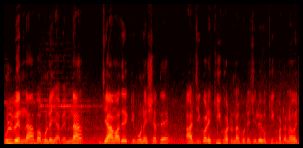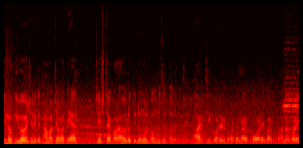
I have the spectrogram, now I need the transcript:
ভুলবেন না বা ভুলে যাবেন না যে আমাদের একটি বোনের সাথে আরজি করে কি ঘটনা ঘটেছিল এবং কি ঘটনা হয়েছিল কীভাবে সেটাকে ধামাচাপা দেওয়ার চেষ্টা করা হলো তৃণমূল কংগ্রেসের তরফে আর্জি করের ঘটনার পর এবার পানাগড়ে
